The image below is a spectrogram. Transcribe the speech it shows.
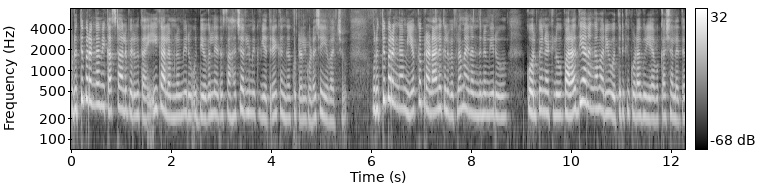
వృత్తిపరంగా మీ కష్టాలు పెరుగుతాయి. ఈ కాలంలో మీరు ఉద్యోగులు లేదా సహచరులు మీకు వ్యతిరేకంగా కుట్రలు కూడా చేయవచ్చు. వృత్తిపరంగా మీ యొక్క ప్రణాళికలు విఫలమైనందున మీరు కోల్పోయినట్లు పరాధ్యానంగా మరియు ఒత్తిడికి కూడా గురి అవకాశాలు అయితే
